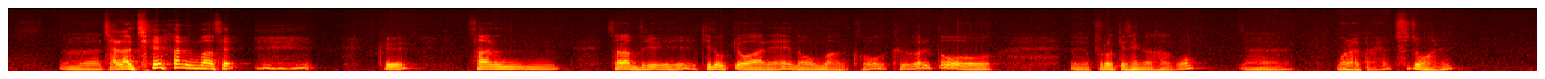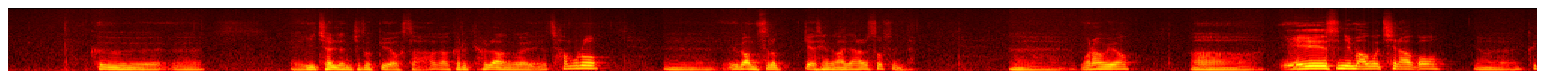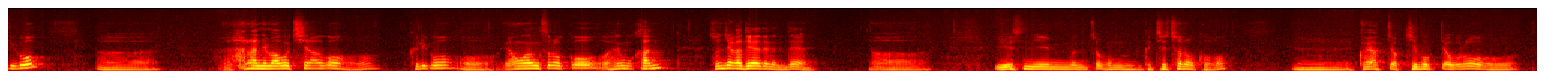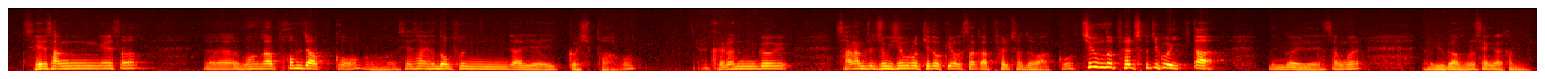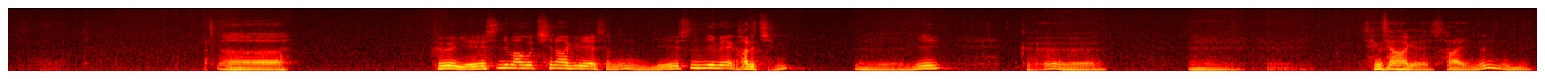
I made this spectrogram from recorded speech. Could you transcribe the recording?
어, 잘난 체 하는 맛에 그 사는 사람들이 기독교 안에 너무 많고 그걸 또 어, 부럽게 생각하고 어, 뭐랄까요 추종하는 그 어, 2000년 기독교 역사가 그렇게 흘러간 것에 대해서 참으로 어, 유감스럽게 생각하지 않을 수 없습니다. 어, 뭐라고요? 어, 예수님하고 친하고 어, 그리고 어, 하나님하고 친하고 어, 그리고 어, 영광스럽고 행복한 존재가 되어야 되는데 어, 예수님은 조금 그 제쳐놓고 음, 구약적 기복적으로 세상에서 어, 뭔가 폼 잡고 어, 세상에서 높은 자리에 있고 싶어하고 그런 그 사람들 중심으로 기독교 역사가 펼쳐져 왔고 지금도 펼쳐지고 있다는 거에 대해서 정말 유감으로 생각합니다. 어, 그 예수님하고 친하기 위해서는 예수님의 가르침이 그 에, 생생하게 살아있는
